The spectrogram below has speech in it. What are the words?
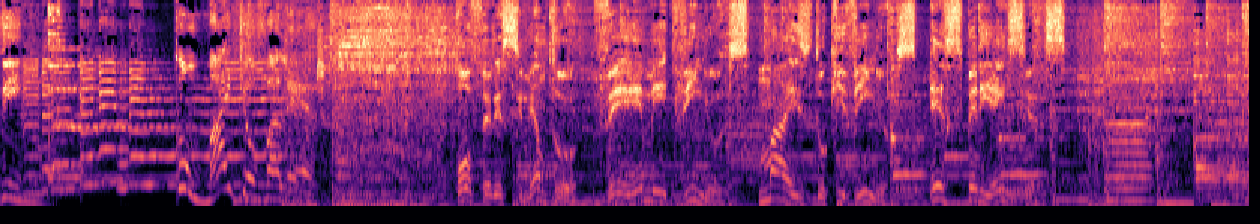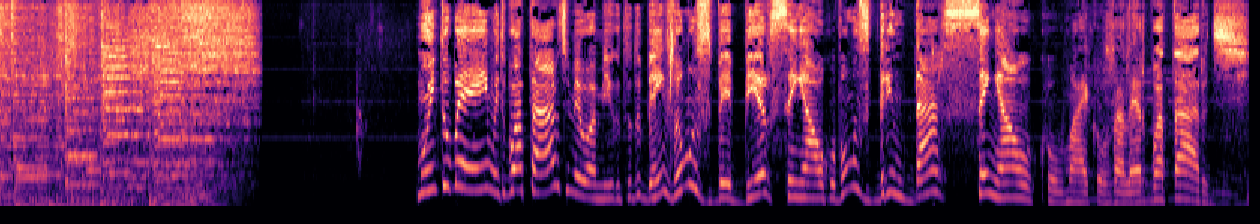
Vinho. Com Michael Valer. Oferecimento VM Vinhos. Mais do que vinhos. Experiências. Muito bem, muito boa tarde, meu amigo, tudo bem? Vamos beber sem álcool, vamos brindar sem álcool, Michael Valer. Boa tarde.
